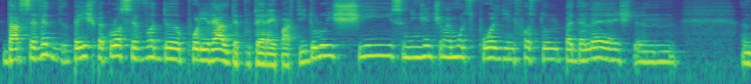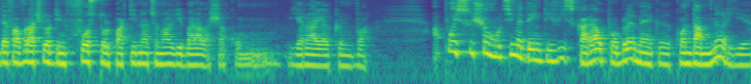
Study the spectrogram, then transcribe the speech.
Dar se ved, pe aici și pe acolo se văd polii real de putere ai partidului și sunt din ce în ce mai mulți poli din fostul PDL în, în defavoarea celor din fostul Partid Național Liberal, așa cum era el cândva. Apoi sunt și o mulțime de indivizi care au probleme, condamnări,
